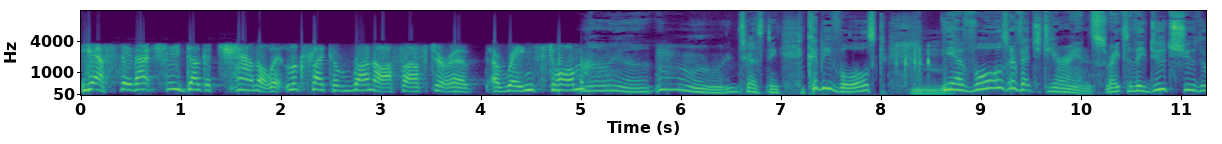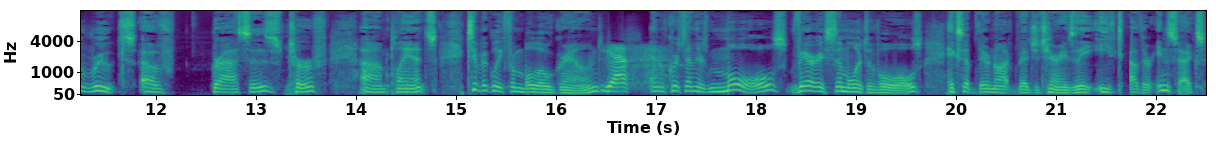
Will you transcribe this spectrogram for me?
Yes, they've actually dug a channel. It looks like a runoff after a, a rainstorm. Oh yeah. Oh, interesting. Could be voles. Hmm. Yeah, voles are vegetarians, right? So they do chew the roots of grasses, turf, um, plants, typically from below ground. Yes. And of course, then there's moles, very similar to voles, except they're not vegetarians. They eat other insects.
